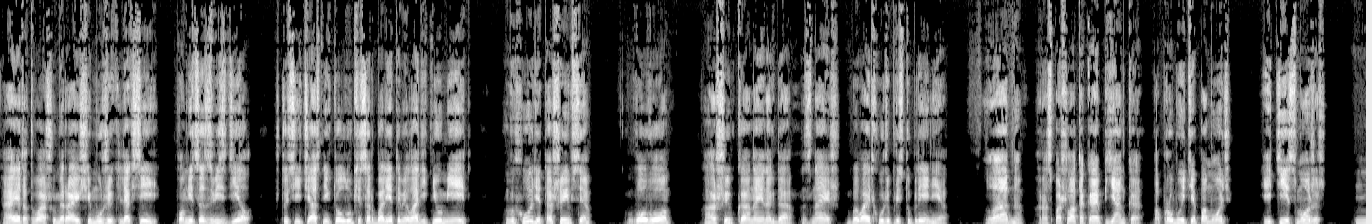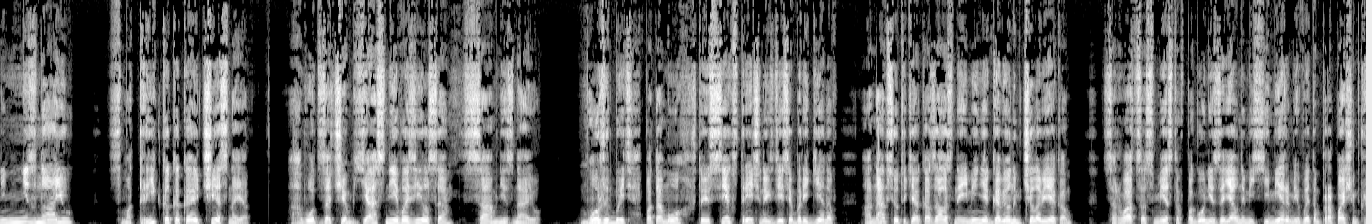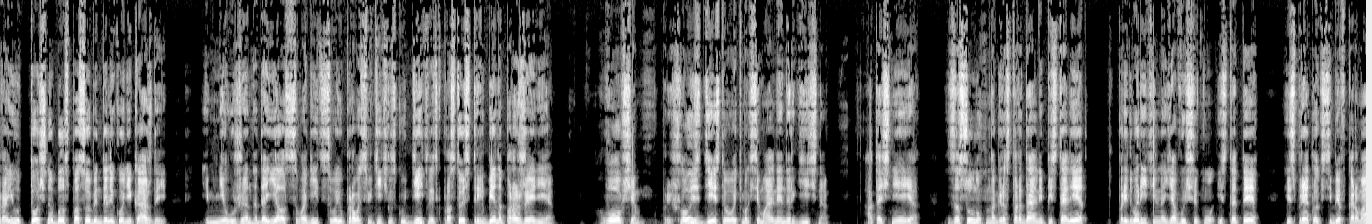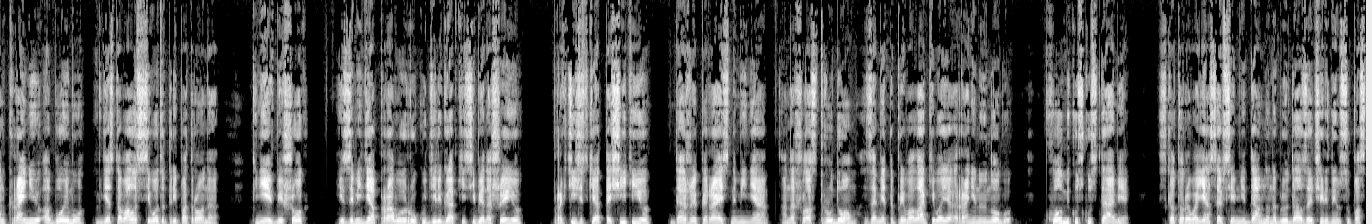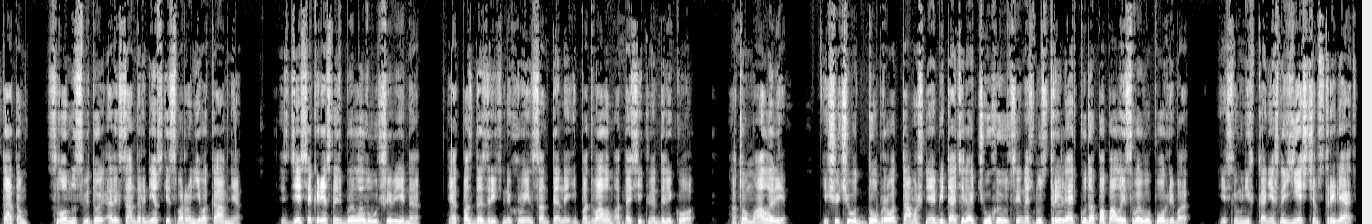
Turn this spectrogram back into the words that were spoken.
А этот ваш умирающий мужик Ляксей, помнится, звездел, что сейчас никто луки с арбалетами ладить не умеет. Выходит, ошибся. Во-во. А ошибка она иногда, знаешь, бывает хуже преступления. Ладно, раз пошла такая пьянка, попробую тебе помочь. Идти сможешь? Не знаю. Смотри-ка какая честная. А вот зачем я с ней возился, сам не знаю. Может быть, потому, что из всех встреченных здесь аборигенов она все-таки оказалась наименее говеным человеком. Сорваться с места в погоне за явными химерами в этом пропащем краю точно был способен далеко не каждый. И мне уже надоело сводить свою правосвятительскую деятельность к простой стрельбе на поражение. В общем, пришлось действовать максимально энергично. А точнее, засунув многострадальный пистолет, предварительно я выщелкнул из ТТ и спрятал к себе в карман крайнюю обойму, где оставалось всего-то три патрона. К ней в мешок и заведя правую руку делегатки себе на шею, практически оттащить ее, даже опираясь на меня, она шла с трудом, заметно приволакивая раненую ногу, к холмику с кустами, с которого я совсем недавно наблюдал за очередным супостатом, словно святой Александр Невский с Вороньего камня. Здесь окрестность была лучше видно, и от подозрительных руин с антенной и подвалом относительно далеко. А то мало ли, еще чего доброго тамошние обитатели очухаются и начнут стрелять куда попало из своего погреба, если у них, конечно, есть чем стрелять.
